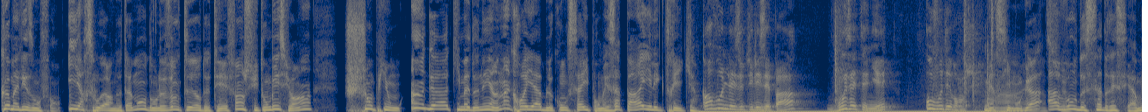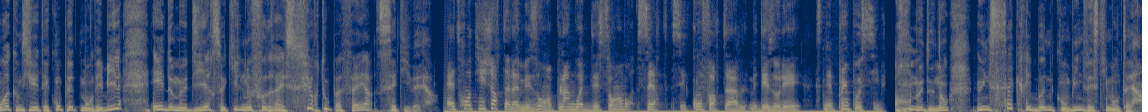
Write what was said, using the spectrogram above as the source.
comme à des enfants. Hier soir, notamment, dans le 20h de TF1, je suis tombé sur un champion, un gars qui m'a donné un incroyable conseil pour mes appareils électriques. Quand vous ne les utilisez pas, vous éteignez ou vous débranchez. Merci Ah, mon gars, bien sûr. avant de s'adresser à moi comme si j'étais complètement débile et de me dire ce qu'il ne faudrait surtout pas faire cet hiver. Être en t-shirt à la maison en plein mois de décembre, certes, c'est confortable, mais désolé, ce n'est plus possible. En me donnant une sacrée bonne combine vestimentaire.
